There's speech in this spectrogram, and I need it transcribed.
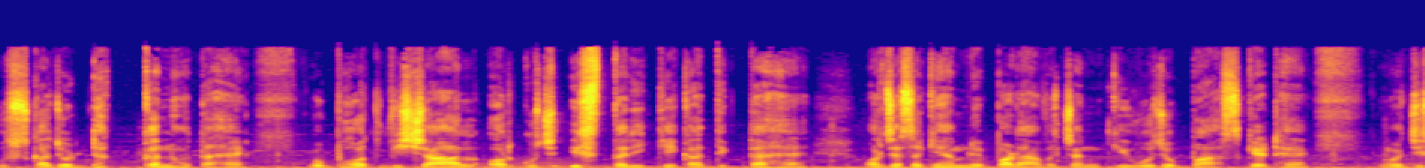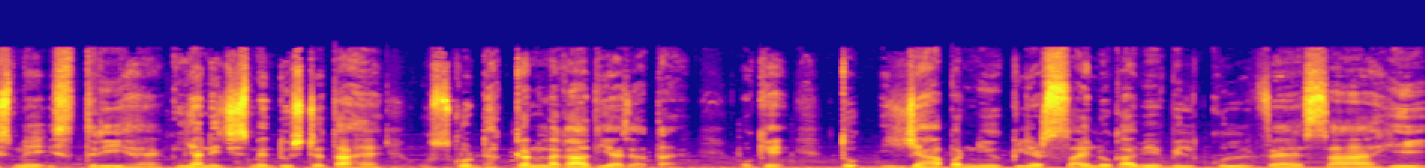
उसका जो ढक्कन होता है, वो बहुत विशाल और कुछ इस तरीके का दिखता है। और जैसा कि हमने पढ़ा वचन कि वो जो बास्केट है, वो जिसमें स्त्री है, यानी जिसमें दुष्टता है, उसको ढक्कन लगा दिया जाता है। ओके तो यहाँ पर न्यूक्लियर साइलो का भी बिल्कुल वैसा ही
